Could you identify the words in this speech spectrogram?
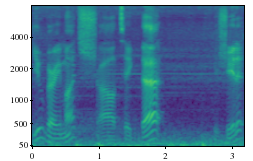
You very much. I'll take that. Appreciate it.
